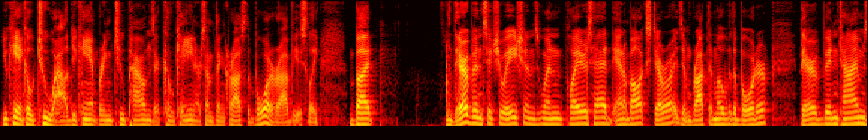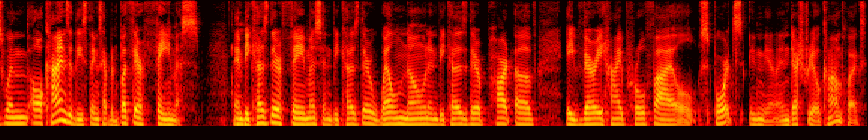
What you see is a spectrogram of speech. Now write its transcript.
you can't go too wild. You can't bring two pounds of cocaine or something across the border, obviously, but there have been situations when players had anabolic steroids and brought them over the border. There have been times when all kinds of these things happen, but they're famous. And because they're famous and because they're well known and because they're part of a very high profile sports you know, industrial complex,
